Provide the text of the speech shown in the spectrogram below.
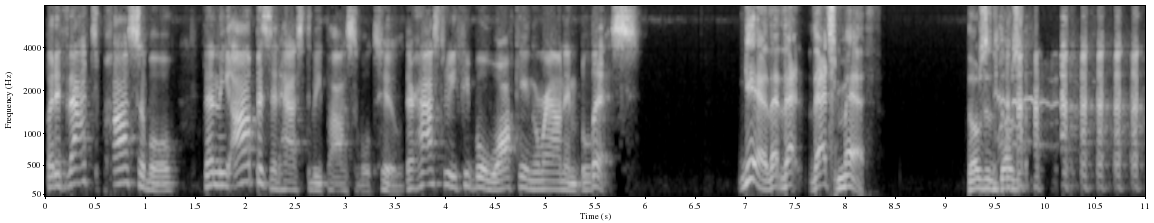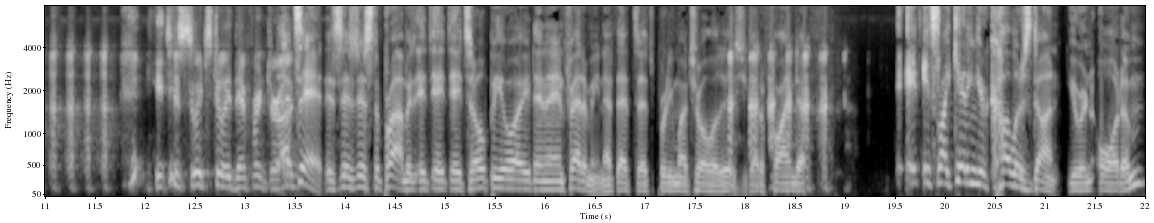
But if that's possible, then the opposite has to be possible too. There has to be people walking around in bliss. Yeah, that that that's meth. Those are those. you just switched to a different drug. That's it. It's, it's just the problem. It, it, it's opioid and amphetamine. That, that's that's pretty much all it is. You got to find out. It, it's like getting your colors done. You're in autumn,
